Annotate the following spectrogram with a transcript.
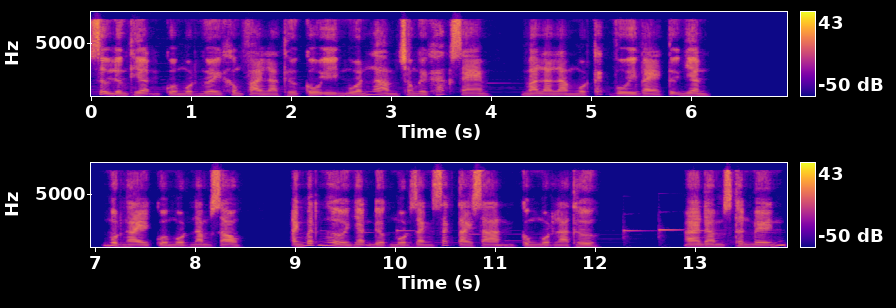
sự lương thiện của một người không phải là thứ cố ý muốn làm cho người khác xem, mà là làm một cách vui vẻ tự nhiên. Một ngày của một năm sau, anh bất ngờ nhận được một danh sách tài sản cùng một lá thư. Adams thân mến,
